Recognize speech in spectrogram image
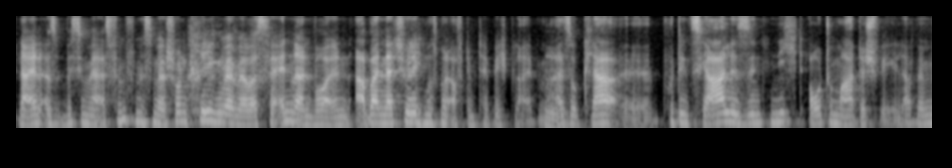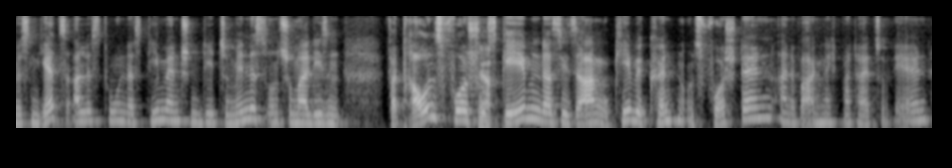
Nein, also ein bisschen mehr als fünf müssen wir schon kriegen, wenn wir was verändern wollen. Aber natürlich muss man auf dem Teppich bleiben. Mhm. Also klar, äh, Potenziale sind nicht automatisch Wähler. Wir müssen jetzt alles tun, dass die Menschen, die zumindest uns schon mal diesen Vertrauensvorschuss ja. geben, dass sie sagen, okay, wir könnten uns vorstellen, eine Wagenknecht-Partei zu wählen,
